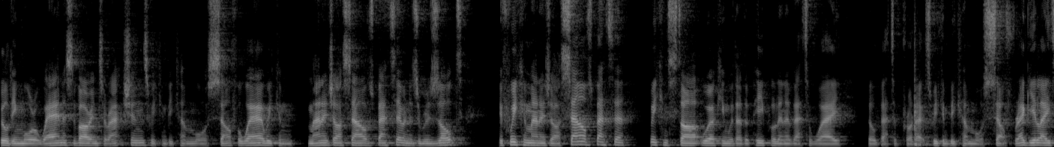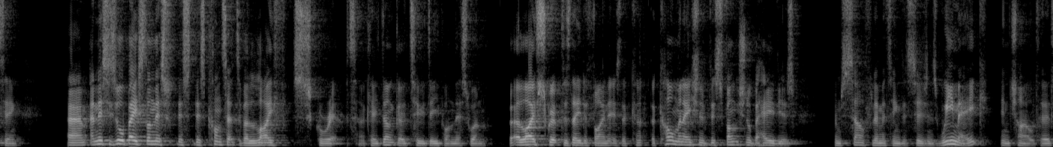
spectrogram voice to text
building more awareness of our interactions. We can become more self aware. We can manage ourselves better. And as a result, if we can manage ourselves better, we can start working with other people in a better way, build better products. We can become more self regulating. Um, and this is all based on this, this, this concept of a life script. Okay, don't go too deep on this one. But a life script, as they define it, is the, the culmination of dysfunctional behaviors from self limiting decisions we make in childhood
